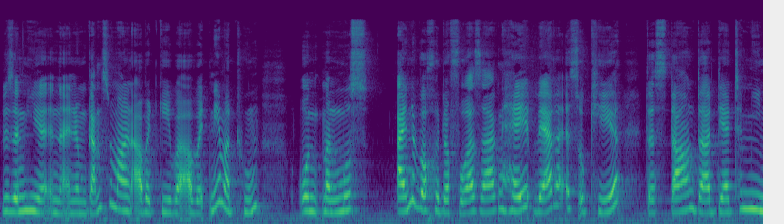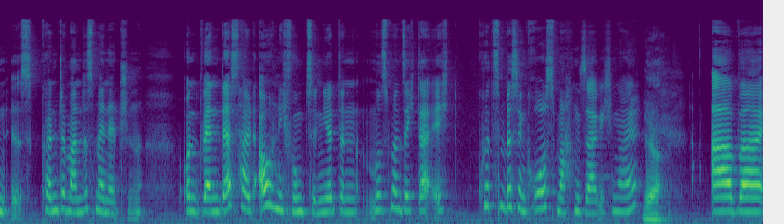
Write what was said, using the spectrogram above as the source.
wir sind hier in einem ganz normalen Arbeitgeber-Arbeitnehmertum und man muss eine Woche davor sagen, hey, wäre es okay, dass da und da der Termin ist? Könnte man das managen? Und wenn das halt auch nicht funktioniert, dann muss man sich da echt kurz ein bisschen groß machen, sage ich mal. Ja. Aber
